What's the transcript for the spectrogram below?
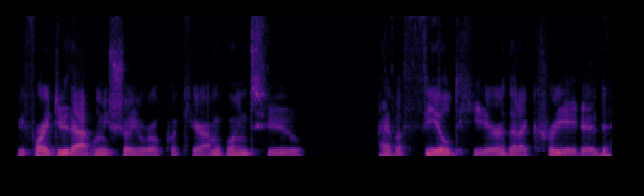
before I do that, let me show you real quick here. I'm going to, I have a field here that I created.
